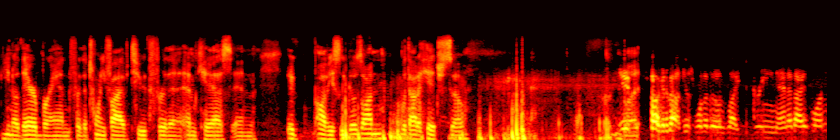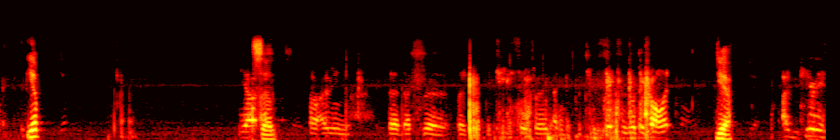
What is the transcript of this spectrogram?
you know, their brand for the 25 tooth for the MKS, and it obviously goes on without a hitch. So, You're but talking about just one of those like green anodized ones. yep. Yeah. So uh, I mean, that that's the like the T6, or I think it's the T6 is what they call it. yeah, I'm curious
